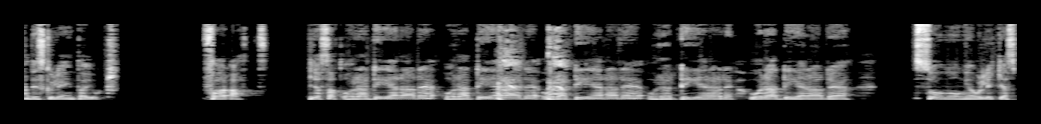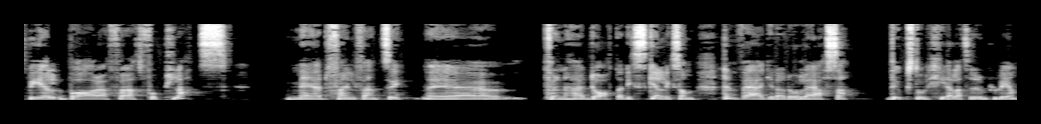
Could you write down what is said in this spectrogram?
Det skulle jag inte ha gjort. För att jag satt och raderade och raderade och raderade och raderade och raderade och raderade så många olika spel bara för att få plats med Final Fantasy. Eh, för den här datadisken liksom, den vägrade att läsa. Det uppstod hela tiden problem.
